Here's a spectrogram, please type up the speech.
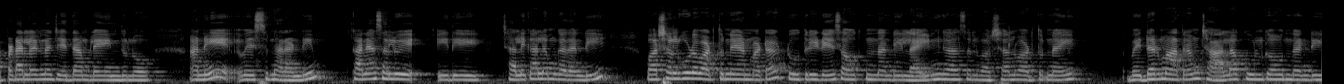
అప్పడాలైనా చేద్దాంలే ఇందులో అని వేస్తున్నారండి. కానీ అసలు ఇది చలికాలం కదండి వర్షాలు కూడా పడుతున్నాయి అనమాట టూ త్రీ డేస్ అవుతుందండి లైన్గా అసలు వర్షాలు పడుతున్నాయి. వెదర్ మాత్రం చాలా కూల్గా ఉందండి.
